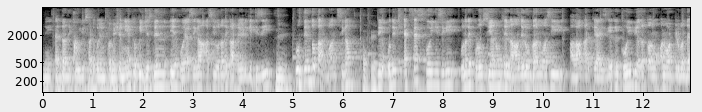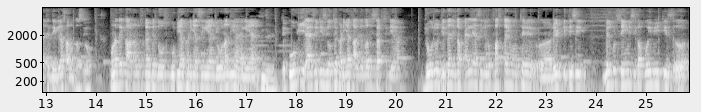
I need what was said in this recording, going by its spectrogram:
ਨਹੀਂ ਐਦਾਂ ਦੀ ਕੋਈ ਸਾਡੇ ਕੋਲ ਇਨਫੋਰਮੇਸ਼ਨ ਨਹੀਂ ਹੈ ਕਿਉਂਕਿ ਜਿਸ ਦਿਨ ਇਹ ਹੋਇਆ ਸੀਗਾ ਅਸੀਂ ਉਹਨਾਂ ਦੇ ਘਰ ਰੇਡ ਕੀਤੀ ਸੀ। ਜੀ। ਉਸ ਦਿਨ ਤੋਂ ਘਰ ਬੰਦ ਸੀਗਾ। ਤੇ ਉਹਦੇ ਵਿੱਚ ਐਕਸੈਸ ਕੋਈ ਨਹੀਂ ਸੀਗੀ। ਉਹਨਾਂ ਦੇ ਪੜੋਸੀਆਂ ਨੂੰ ਤੇ ਨਾਲ ਦੇ ਲੋਕਾਂ ਨੂੰ ਅਸੀਂ ਆਗਾਹ ਕਰਕੇ ਆਏ ਸੀਗੇ ਕਿ ਕੋਈ ਵੀ ਅਗਰ ਤੁਹਾਨੂੰ ਅਨਵਾਂਟਡ ਬੰਦਾ ਇੱਥੇ ਦਿਖੇਗਾ ਸਾਨੂੰ ਦੱਸਿਓ। ਉਹਨਾਂ ਦੇ ਘਰ ਉਸ ਟਾਈਮ ਤੇ ਦੋ ਸਕੂਟੀਆਂ ਖੜੀਆਂ ਸੀਗੀਆਂ ਜੋ ਉਹਨਾਂ ਦੀਆਂ ਹੈਗੀਆਂ। ਜੀ। ਤੇ ਉਹ ਵੀ ਐਜ਼ ਇਟ ਇਜ਼ ਉੱਥੇ ਖੜੀਆਂ ਕੱਲ ਜਦੋਂ ਅਸੀਂ ਸਰਚ ਕੀਤਾ ਜੋ ਜੋ ਜਿੱਦਾਂ ਜਿੱਦਾਂ ਪਹਿਲੇ ਅਸੀਂ ਜਦੋਂ ਫਸਟ ਟਾਈਮ ਉੱਥੇ ਰੇਡ ਕੀਤੀ ਸੀ ਬਿਲਕੁਲ ਸੇਮ ਹੀ ਸੀਗਾ ਕੋਈ ਵੀ ਚੀਜ਼ ਅਹ,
